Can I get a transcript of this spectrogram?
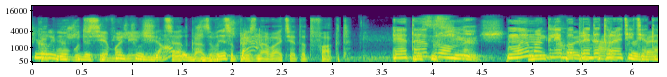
как могут все болельщицы отказываться признавать этот факт? Это огромно. Мы могли бы предотвратить это.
